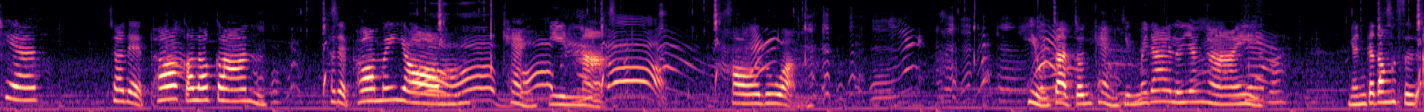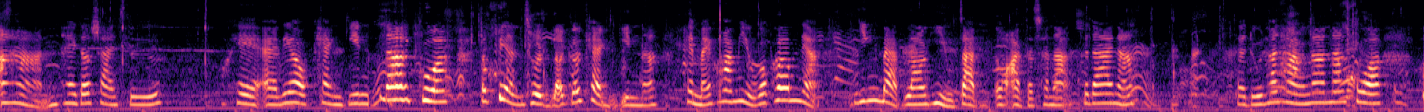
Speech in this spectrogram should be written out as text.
เชียร์เสด็จพ่อก็แล้วกัน เสด็จพ่อไม่ยอม แข่งกินน่ะเข้าร่วม หิวจัดจนแข่งกินไม่ได้หรือยังไง งั้นก็ต้องซื้ออาหารให้เจ้าชายซื้อ เคแอเรียลแข่งกิน น่ากลัวต้องเปลี่ยนชุดแล้วก็แข่งกินนะ เห็นไหมความหิวก็เพิ่มเนี่ย ยิ่งแบบเราหิวจัดเราอาจจะชนะก็ได้นะ แต่ดูท่าทางน่าน่ากลัว ผ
